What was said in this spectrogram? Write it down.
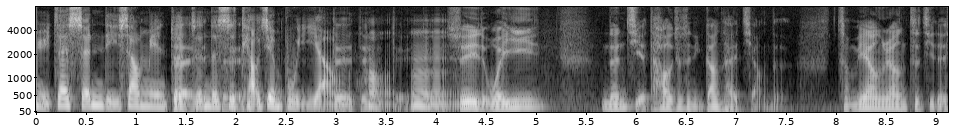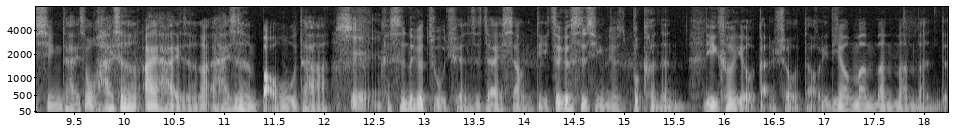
女在生理上面的，真的是条件不一样。对对对，嗯。所以唯一能解套，就是你刚才讲的，怎么样让自己的心态是，我还是很爱孩子，很爱，还是很保护他。是。可是那个主权是在上帝，这个事情就是不可能立刻有感受到，一定要慢慢慢慢的。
